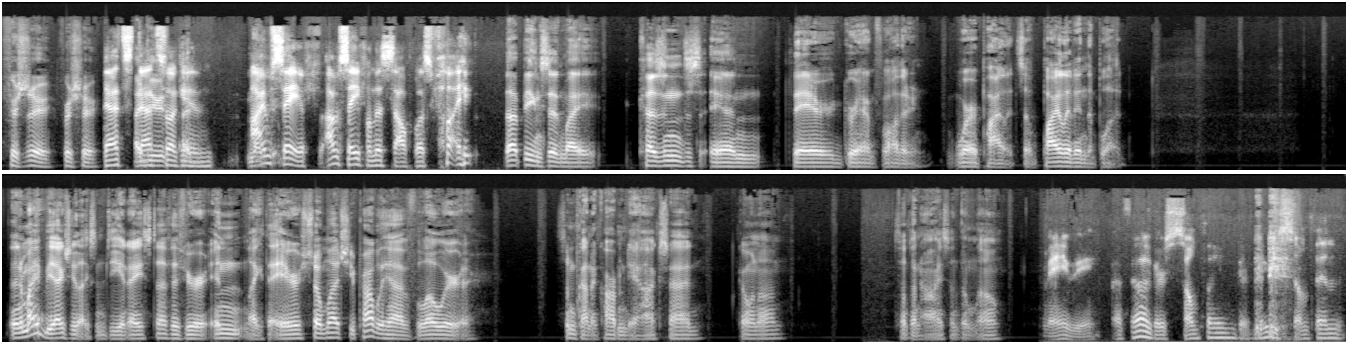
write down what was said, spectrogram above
For sure, for sure. That's that's do- fucking. My- I'm safe. I'm safe on this Southwest flight. That being said, my cousins and their grandfather were pilots, so pilot in the blood. And it might be actually like some DNA stuff. If you're in like the air so much, you probably have lower, some kind of carbon dioxide going on. Something high, something low. Maybe I feel like there's something. There may be something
